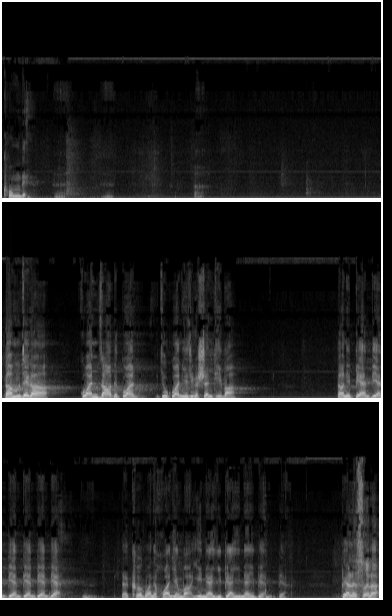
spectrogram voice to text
空的。嗯嗯啊，那我们这个关照的关，就关你这个身体吧。当你变变变变变变，嗯，在客观的环境吧，一年一变，一年一变变，变了死了，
